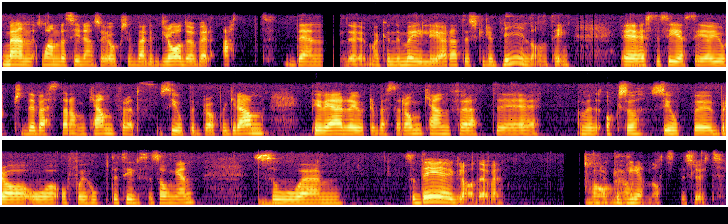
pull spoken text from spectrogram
men å andra sidan så är jag också väldigt glad över att den, man kunde möjliggöra att det skulle bli någonting. Eh, mm. STCC har gjort det bästa de kan för att se ihop ett bra program. PVR har gjort det bästa de kan för att eh, också se ihop eh, bra och, och, få ihop det till säsongen. Mm. Så, um, så det är jag glad över. Ja, att det blev något till slut.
